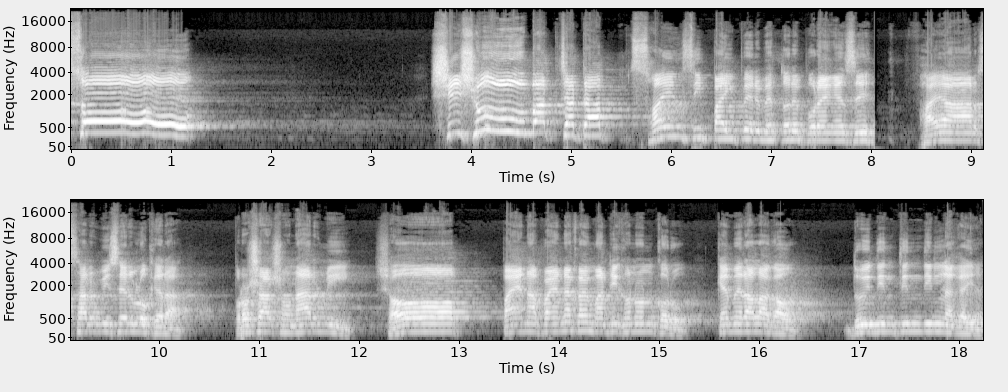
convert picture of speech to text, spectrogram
রাখছো শিশু বাচ্চাটা ইঞ্চি পাইপের ভেতরে পড়ে গেছে। ফায়ার সার্ভিসের লোকেরা, প্রশাসন, আর্মি, সব পায়না পায়না পায় কয়, মাটি খনন করো, ক্যামেরা লাগাও, দুই দিন, তিন দিন লাগাইয়া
